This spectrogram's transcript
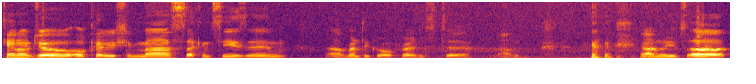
Kanojo Okarishimasu second season. Uh, rented girlfriends to non non leads. Uh,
